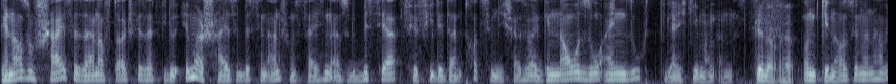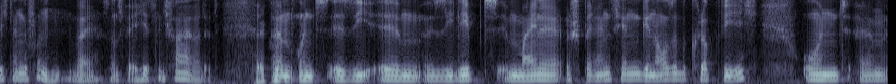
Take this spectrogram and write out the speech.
Genauso scheiße sein, auf Deutsch gesagt, wie du immer scheiße bist, in Anführungszeichen. Also du bist ja für viele dann trotzdem nicht scheiße, weil genau so einen sucht vielleicht jemand anders. Genau, ja. Und genau so jemanden habe ich dann gefunden, weil sonst wäre ich jetzt nicht verheiratet. Sehr cool. Ähm, und äh, sie, ähm, sie lebt meine Sperenzien genauso bekloppt wie ich. Und ähm,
